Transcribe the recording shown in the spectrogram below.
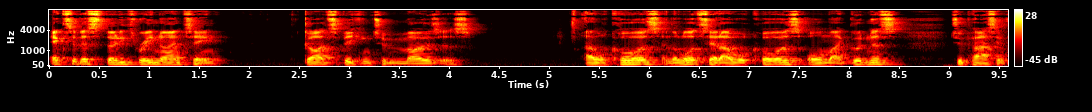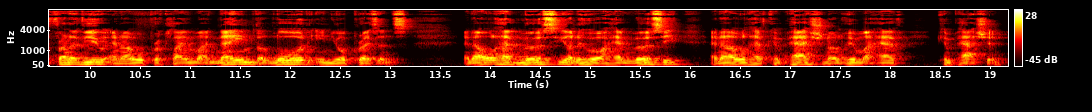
Exodus 33 19. God speaking to Moses. I will cause, and the Lord said, I will cause all my goodness to pass in front of you, and I will proclaim my name, the Lord, in your presence. And I will have mercy on whom I have mercy, and I will have compassion on whom I have compassion.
